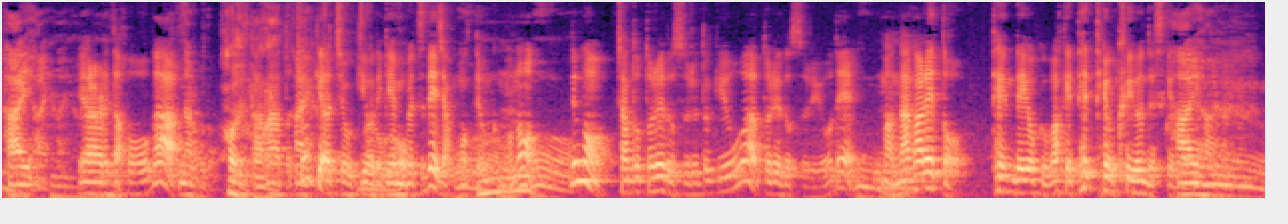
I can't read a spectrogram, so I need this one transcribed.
はいはいはい。やられた方がなるほど。はいいいかなと。はい。長期は長期用で現物でじゃあ持っておくもの。でも、ちゃんとトレードするとき用はトレードするようで、うん。まあ、流れと点でよく分けてってよく言うんですけど、はいはいい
